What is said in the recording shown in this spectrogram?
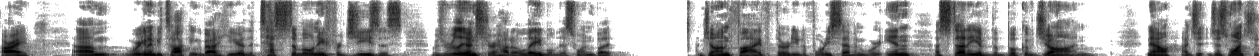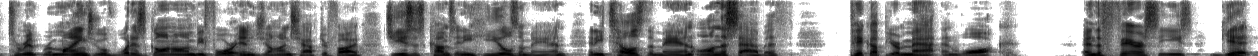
All right. Um, we're going to be talking about here the testimony for Jesus. I was really unsure how to label this one, but John 5, 30 to 47. We're in a study of the book of John. Now, I just want to re- remind you of what has gone on before in John chapter 5. Jesus comes and he heals a man, and he tells the man on the Sabbath, pick up your mat and walk. And the Pharisees get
